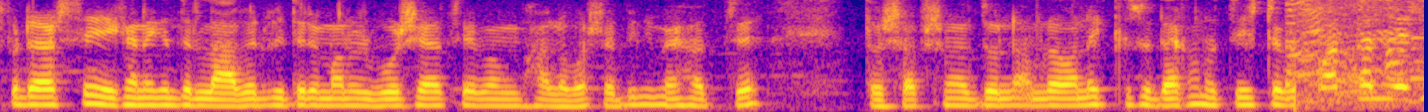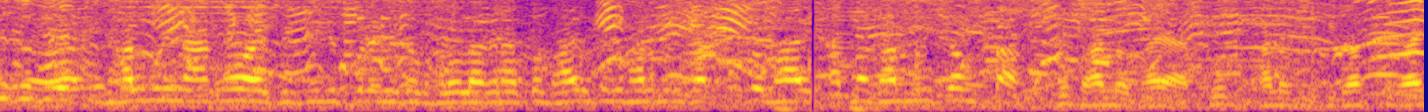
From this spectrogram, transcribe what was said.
স্পটে আসছে এখানে কিন্তু লাভের ভিতরে মানুষ বসে আছে এবং ভালোবাসা বিনিময় হচ্ছে। তো সবসময়ের জন্য আমরা অনেক কিছু দেখানোর চেষ্টা করি। গদখালি এসে যদি একটু ঝালমুড়ি না খাওয়ায় পিকনিক স্পটে যেতে ভালো লাগে না তো ভাই তুমি ঝালমুড়ি খাচ্ছ তো ভাই আপনার ঝালমুড়ি কি অবস্থা? খুব ভালো ভাইয়া খুব ভালো বিক্রি হচ্ছে ভাই।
